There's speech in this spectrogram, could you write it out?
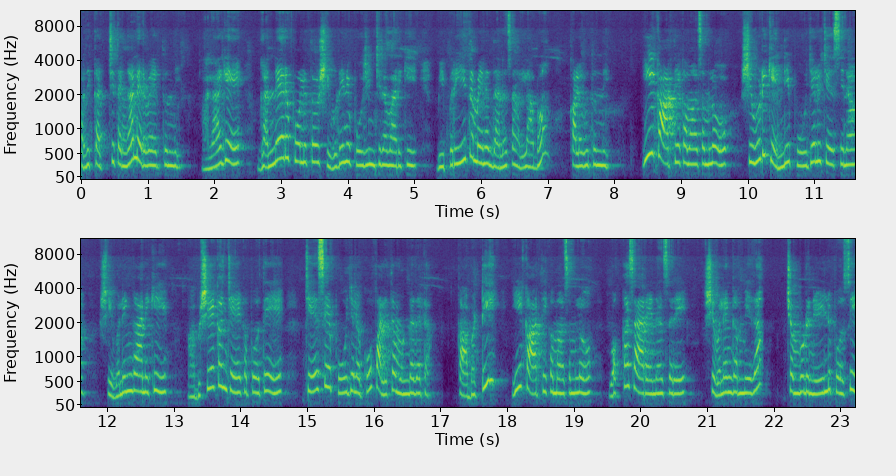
అది ఖచ్చితంగా నెరవేరుతుంది. అలాగే గన్నేరు పూలతో శివుడిని పూజించిన వారికి విపరీతమైన ధన లాభం కలుగుతుంది. ఈ కార్తీక మాసంలో శివుడికి ఎన్ని పూజలు చేసినా శివలింగానికి అభిషేకం చేయకపోతే చేసే పూజలకు ఫలితం ఉండదట. కాబట్టి ఈ కార్తీక మాసంలో ఒక్కసారైనా సరే శివలింగం మీద చెంబుడు నీళ్ళు పోసి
